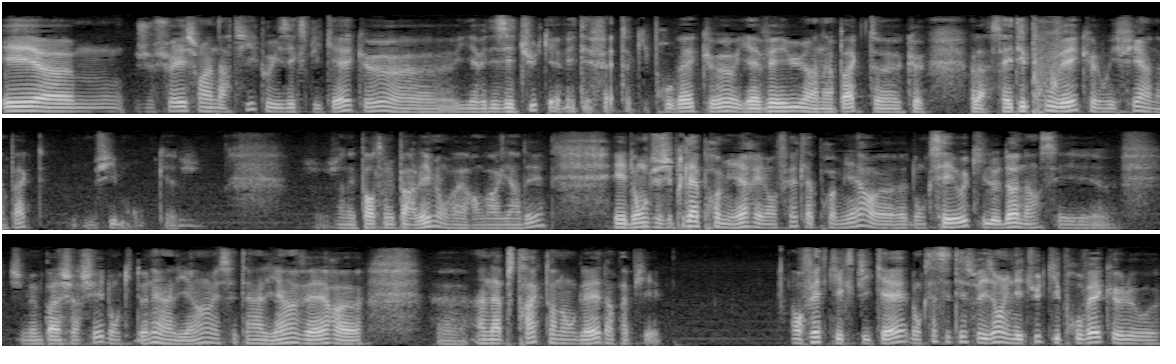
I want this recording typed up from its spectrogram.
Et je suis allé sur un article où ils expliquaient que il y avait des études qui avaient été faites qui prouvaient qu'il y avait eu un impact, que voilà, ça a été prouvé que le Wi-Fi a un impact Je me suis dit, bon, ok, j'en ai pas entendu parler, mais on va, on va regarder. Et donc j'ai pris la première, et en fait la première, euh, donc c'est eux qui le donnent, hein, c'est, euh, j'ai même pas à chercher, donc ils donnaient un lien, et c'était un lien vers euh, un abstract en anglais d'un papier, en fait qui expliquait, donc ça c'était soi-disant une étude qui prouvait que le,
